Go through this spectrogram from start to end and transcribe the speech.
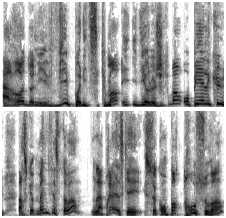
à redonner vie politiquement et idéologiquement au PLQ. Parce que, manifestement, la presse qui se comporte trop souvent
